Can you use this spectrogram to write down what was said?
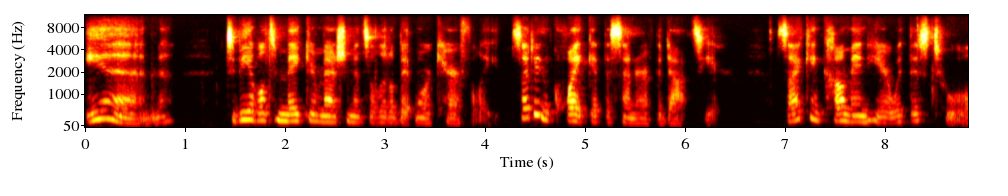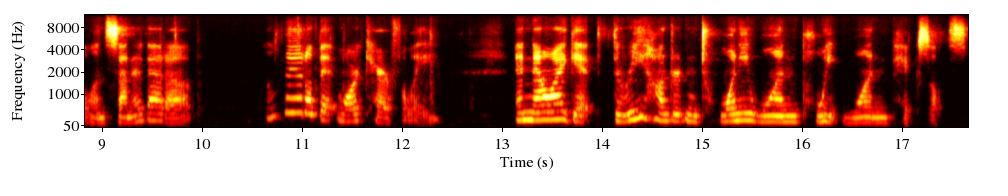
in to be able to make your measurements a little bit more carefully. So I didn't quite get the center of the dots here. So I can come in here with this tool and center that up a little bit more carefully. And now I get 321.1 pixels.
